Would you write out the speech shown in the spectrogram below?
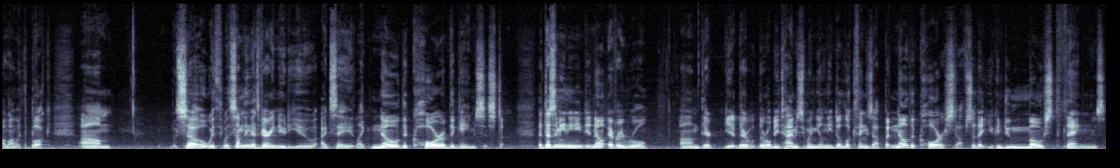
along with the book. Um, so with with something that's very new to you, I'd say like know the core of the game system. That doesn't mean you need to know every rule. Um, there, there, there will be times when you'll need to look things up, but know the core stuff so that you can do most things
